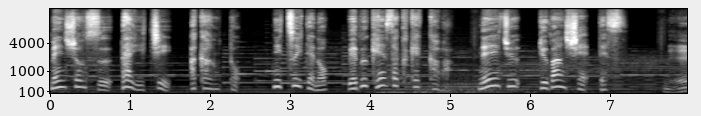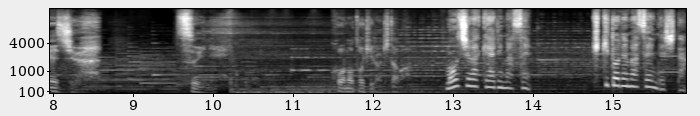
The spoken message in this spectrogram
メンション数第1位アカウントについてのウェブ検索結果はネージュ・デュバンシェです。ネージュ。ついにこの時が来たわ。申し訳ありません。聞き取れませんでした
